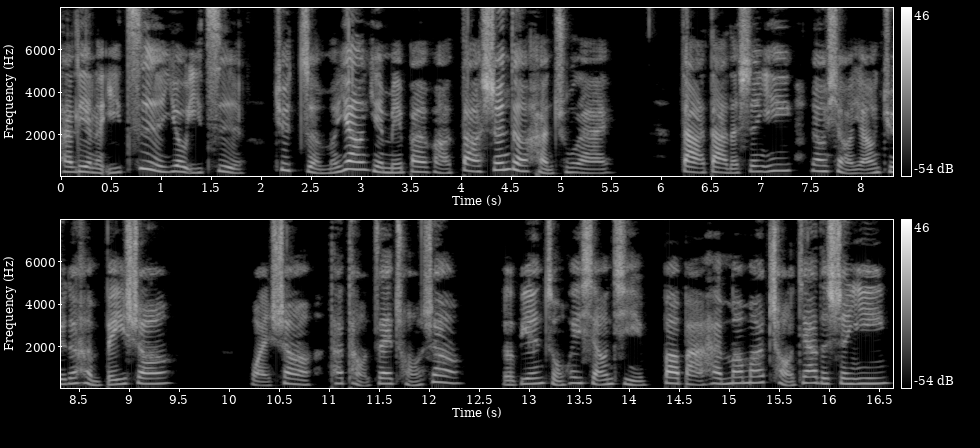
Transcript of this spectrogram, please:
他练了一次又一次，却怎么样也没办法大声的喊出来。大大的声音让小羊觉得很悲伤。晚上，他躺在床上，耳边总会响起爸爸和妈妈吵架的声音，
